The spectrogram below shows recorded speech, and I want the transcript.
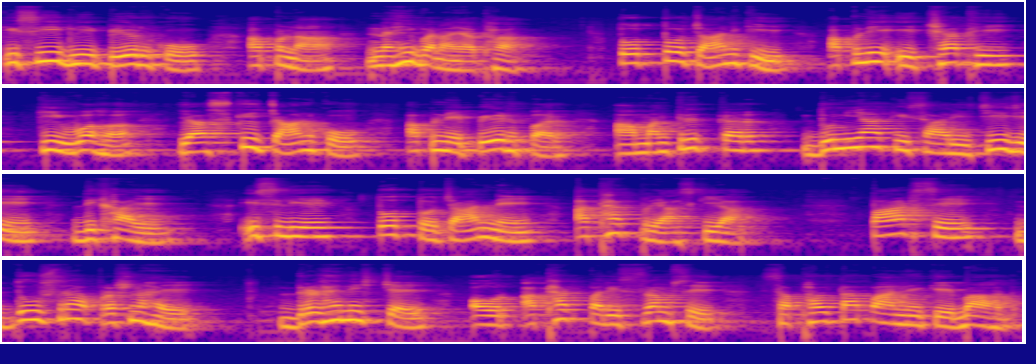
किसी भी पेड़ को अपना नहीं बनाया था। तोतो चाँद की अपनी इच्छा थी कि वह यासुकी चाँद को अपने पेड़ पर आमंत्रित कर दुनिया की सारी चीज़ें दिखाए। इसलिए तोतो चाँद ने अथक प्रयास किया। पाठ से दूसरा प्रश्न है, दृढ़ निश्चय और अथक परिश्रम से सफलता पाने के बाद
